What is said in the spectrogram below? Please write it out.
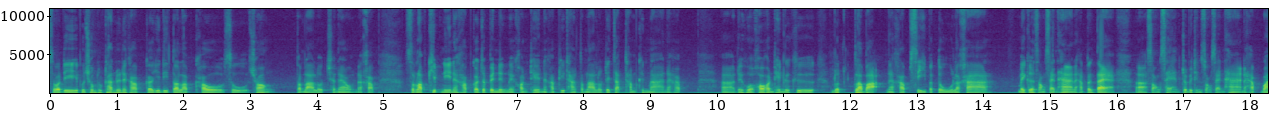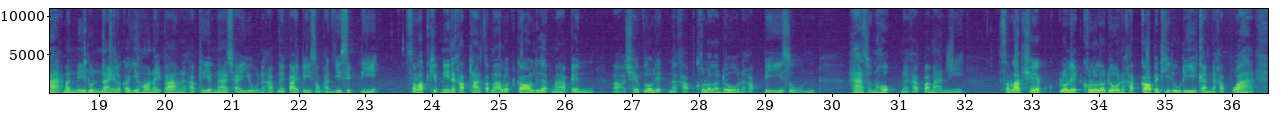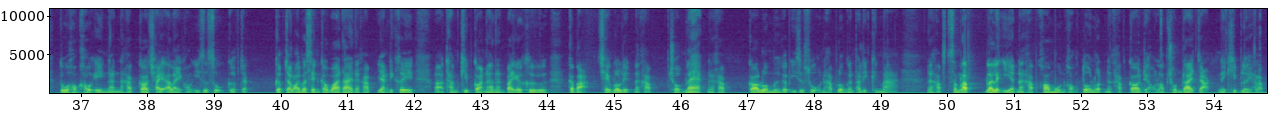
สวัสดีผู้ชมทุกท่านด้วยนะครับ ก็ยินดีต้อนรับเข้าสู่ช่องตำรารถชาแนลนะครับสำหรับคลิปนี้นะครับก็จะเป็นหนึ่งในคอนเทนต์นะครับที่ทางตำรารถได้จัดทำขึ้นมานะครับอ่าโดยหัวข้อคอนเทนต์ก็คือรถกระบะนะครับ4ประตูราคาไม่เกิน 2 5 0 0 0นะครับตั้งแต่สองแสนจนไปถึง 2 5 0 0 0นะครับว่ามันมีรุ่นไหนแล้วก็ยี่ห้อไหนบ้างนะครับที่ยังน่าใช้อยู่นะครับในปลายปี 2020 นี้สำหรับคลิปนี้นะครับทางตำรารถก็เลือกมาเป็น เชฟโรเลตนะครับโคโลราโดนะครับปี 0506 นะครับ ประมาณนี้สำหรับเชฟโรเลตโคโลราโดนะครับก็เป็นที่รู้ดีกันนะครับว่าตัวของเขาเองนั้นนะครับก็ใช้อะไหล่ของ i s u z u เกือบจะเกือบจะร้อยเปอร์เซ็นต์ก็ว่าได้นะครับ อย่างที่เคยทำคลิปก่อนหน้านั้นไปก็คือกระบะเชฟโรเลตนะครับโฉมแรกนะครับ ก็ร่วมมือกับ i s u z u นะครับร่วมกันผลิตขึ้นมานะครับสำหรับรายละเอียดนะครับ ข้อมูลของตัวรถนะครับ ก็เดี๋ยวรับชมได้จากในคลิปเลยครับ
